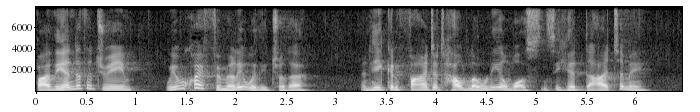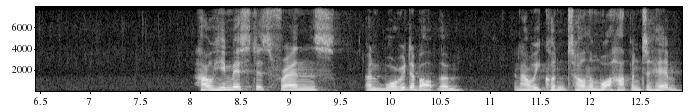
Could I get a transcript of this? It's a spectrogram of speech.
By the end of the dream, we were quite familiar with each other, and he confided how lonely I was since he had died to me. How he missed his friends and worried about them, and how he couldn't tell them what happened to him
